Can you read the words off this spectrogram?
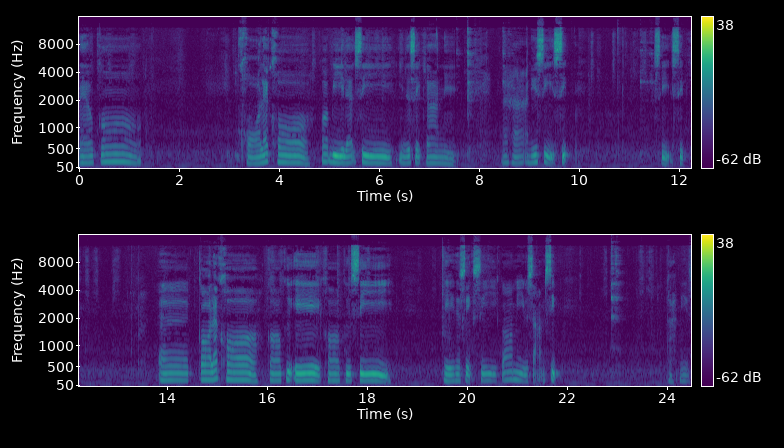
แล้วก็ ขอและคอ ก็ B และ C อินเตอร์เซกกันนี่นะคะ อันนี้สี่สิบสี่สิบเอ่อกอและคอกอคือ A คอคือ C A อินเตอร์เซก C ก็มีอยู่สามสิบค่ะ มีอยู่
